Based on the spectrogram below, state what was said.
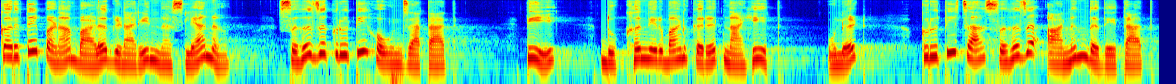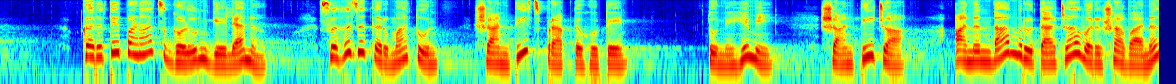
कर्तेपणा बाळगणारी नसल्यानं सहजकृती होऊन जातात. ती दुःख निर्माण करत नाहीत उलट कृतीचा सहज आनंद देतात. कर्तेपणाच गळून गेल्यानं सहज कर्मातून शांतीच प्राप्त होते. तो नेहमी शांतीच्या आनंदामृताच्या वर्षावानं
